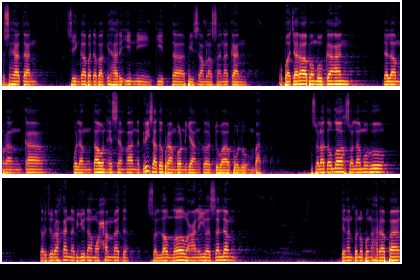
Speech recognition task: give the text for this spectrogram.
kesehatan sehingga pada pagi hari ini kita bisa melaksanakan upacara pembukaan dalam rangka ulang tahun SMA Negeri 1 Prambon yang ke-24. Salat Allah salamuhu tercurahkan Nabi Yuna Muhammad sallallahu alaihi wasallam dengan penuh pengharapan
